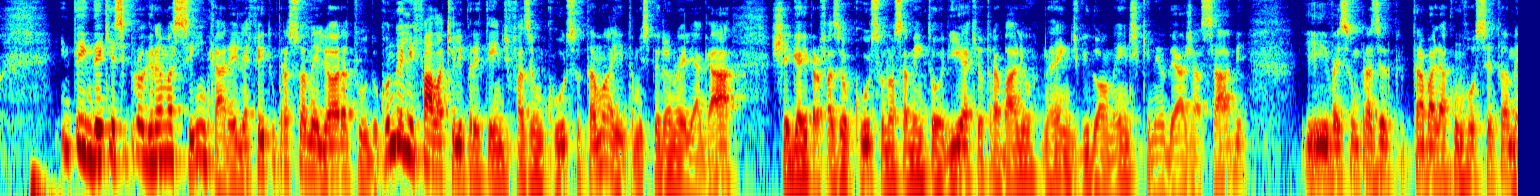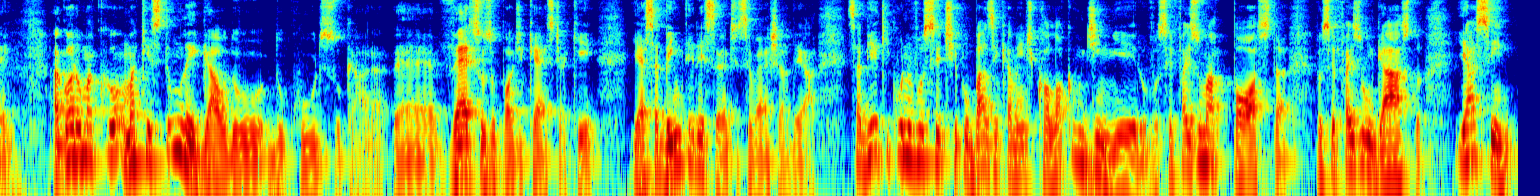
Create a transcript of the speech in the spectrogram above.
Entender que esse programa, sim, cara, ele é feito para sua melhora tudo. Quando ele fala que ele pretende fazer um curso, tamo aí, estamos esperando o LH, chega aí para fazer o curso, nossa mentoria, que eu trabalho né, individualmente, que nem o DA já sabe e vai ser um prazer trabalhar com você também. Agora, uma, uma questão legal do, do curso, cara, é, versus o podcast aqui, e essa é bem interessante, você vai achar, DA. Sabia que quando você, tipo, basicamente coloca um dinheiro, você faz uma aposta, você faz um gasto, e assim,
